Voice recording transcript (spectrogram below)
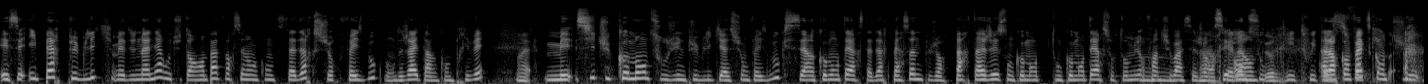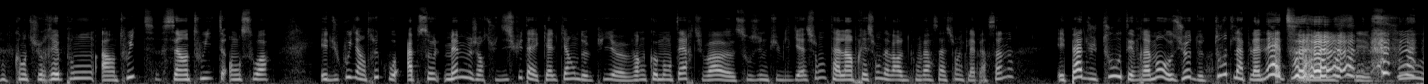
Et c'est hyper public, mais d'une manière où tu t'en rends pas forcément compte. C'est-à-dire que sur Facebook, bon, déjà, tu as un compte privé. Ouais. Mais si tu commentes sous une publication Facebook, c'est un commentaire. C'est-à-dire que personne peut genre partager son comment ton commentaire sur ton mur. Enfin, tu vois, c'est genre c'est en dessous. Alors qu'en fait, quand tu, quand tu réponds à un tweet, c'est un tweet en soi. Et du coup, il y a un truc où même genre tu discutes avec quelqu'un depuis euh, 20 commentaires, tu vois, euh, sous une publication, tu as l'impression d'avoir une conversation avec la personne. Et pas du tout, tu es vraiment aux yeux de toute la planète. c'est fou.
